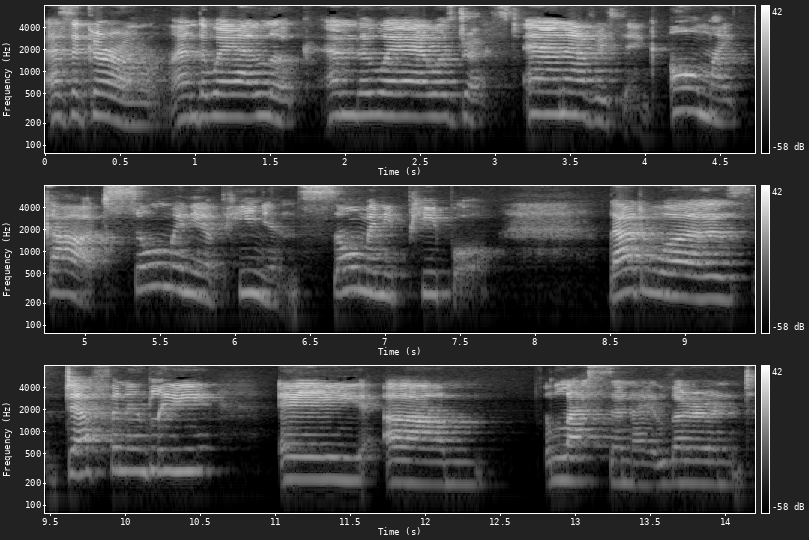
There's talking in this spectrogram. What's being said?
as a girl and the way I look and the way I was dressed and everything. Oh my God, so many opinions, so many people. That was definitely a um, lesson I learned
